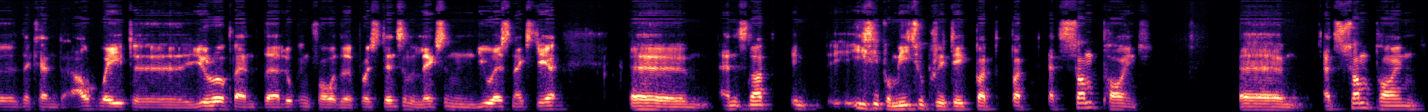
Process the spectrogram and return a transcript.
Uh, they can outweigh uh, Europe and they're looking for the presidential election in US next year. Um, and it's not easy for me to predict, but but at some point, um, at some point,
